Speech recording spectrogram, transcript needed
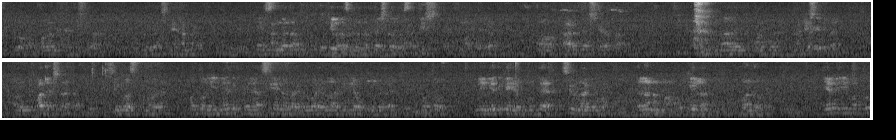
ಮತ್ತು ಅಪರ ನ್ಯಾಯಾಧೀಶರ ಸ್ನೇಹ ಮೇಡಮ್ ಈ ಸಂಘದ ವಕೀಲರ ಸಂಘದ ಅಧ್ಯಕ್ಷರಾದ ಸತೀಶ್ ಕುಮಾರ್ ಕಾರ್ಯದರ್ಶಿಯಾದ ನಾಗೇಶ್ ಅವರೇ ಉಪಾಧ್ಯಕ್ಷರಾದ ಶ್ರೀನಿವಾಸಪ್ಪನವರೇ ಮತ್ತು ಈ ವೇದಿಕೆ ಮೇಲೆ ಹಸಿರಾಗಿರುವ ಎಲ್ಲ ಹಿರಿಯ ವಕೀಲರೇ ಮತ್ತು ಈ ವೇದಿಕೆಯ ಮುಂದೆ ಹಸಿರಾಗಿರುವ ಎಲ್ಲ ನಮ್ಮ ವಕೀಲ ಬಾಂಧವರು. ಏನು ಇವತ್ತು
